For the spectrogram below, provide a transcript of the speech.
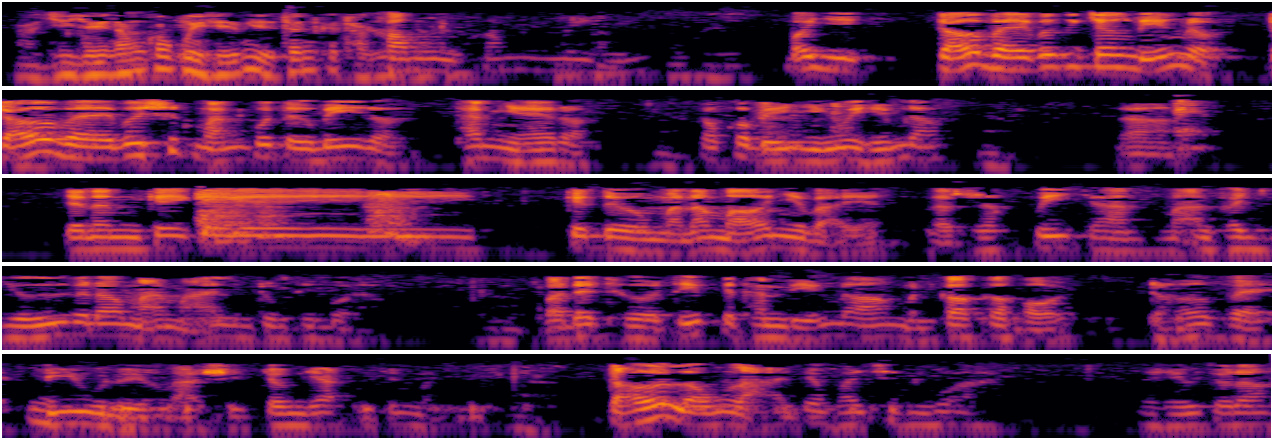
À, vì vậy nó không có nguy hiểm gì đến cái thận không không nguy hiểm. Bởi vì trở về với cái chân điển rồi trở về với sức mạnh của từ bi rồi, thanh nhẹ rồi, đâu có bị gì nguy hiểm đâu. À. cho nên cái cái cái đường mà nó mở như vậy là rất quý cho anh, mà anh phải giữ cái đó mãi mãi lên trung thiên bồ đạo và để thừa tiếp cái thanh điển đó, mình có cơ hội trở về điêu luyện lại sự chân giác của chính mình. Trở lộn lại chứ không phải xin qua. Ai hiểu chỗ đó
